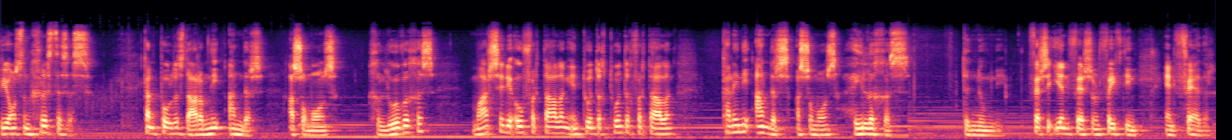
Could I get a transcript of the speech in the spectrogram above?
wie ons in Christus is kan Paulus daarom nie anders as om ons gelowiges maar sê die ou vertaling en 2020 vertaling kan hy nie anders as om ons heiliges te noem nie verse 1 vers 15 en verder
